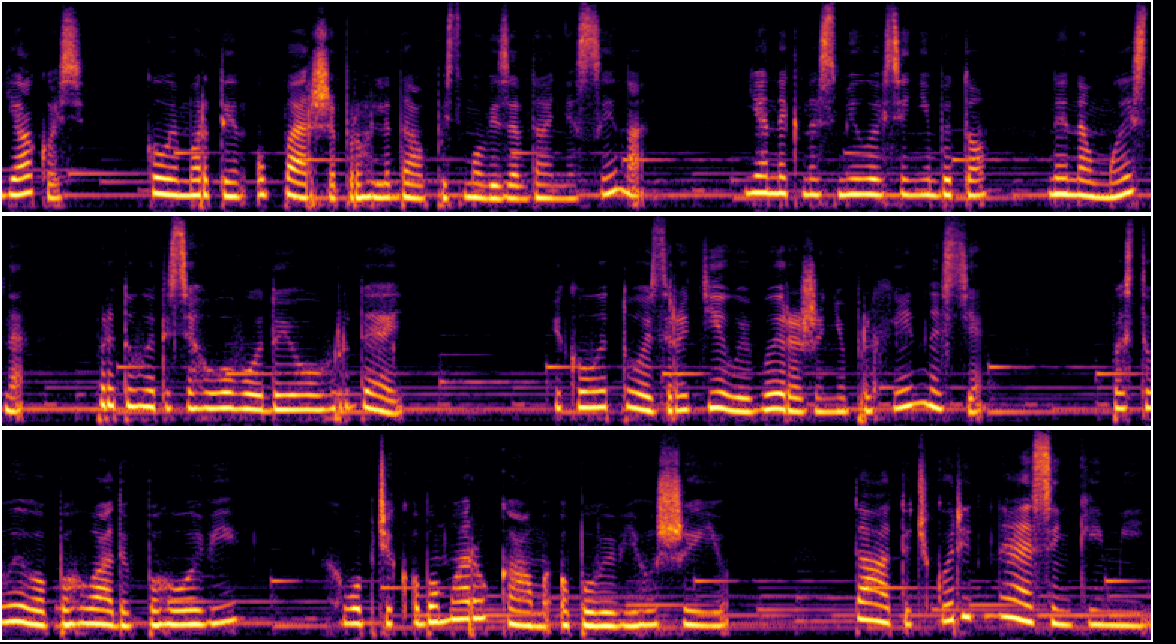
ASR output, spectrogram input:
Якось, коли Мартин уперше проглядав письмові завдання сина, Яник насмілився, нібито ненавмисне притулитися головою до його грудей, і коли той, зраділий вираженню прихильності, пестливо погладив по голові, хлопчик обома руками оповив його шию. Таточку, ріднесенький мій,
